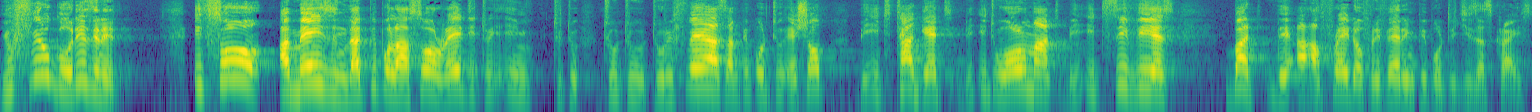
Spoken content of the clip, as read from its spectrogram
You feel good, isn't it? It's so amazing that people are so ready to, to, to, to, to, to refer some people to a shop be it Target, be it Walmart, be it CVS, but they are afraid of referring people to Jesus Christ.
